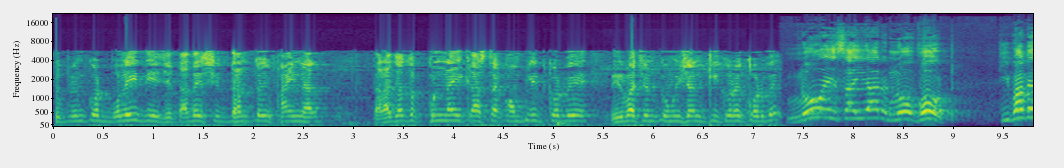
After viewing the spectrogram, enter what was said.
সুপ্রিম কোর্ট বলেই দিয়েছে, তাদের সিদ্ধান্তই ফাইনাল। তারা যতক্ষণ না এই কাজটা কমপ্লিট করবে নির্বাচন কমিশন কি করে করবে? নো এসআইআর নো ভোট কীভাবে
